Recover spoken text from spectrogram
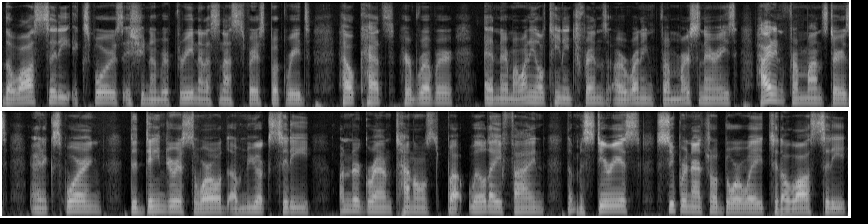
the Lost City Explorers issue number three. Now, the synopsis first book reads Hellcats, her brother, and their millennial teenage friends are running from mercenaries, hiding from monsters, and exploring the dangerous world of New York City underground tunnels, but will they find the mysterious supernatural doorway to the lost city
